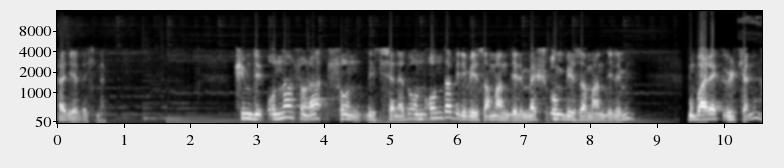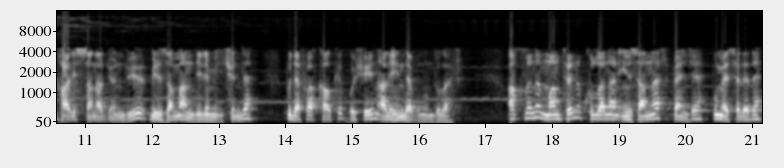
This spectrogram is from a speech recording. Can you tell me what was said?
her yerdekine. Şimdi ondan sonra son bir iki senede on, onda biri bir zaman dilimi, meş'um bir zaman dilimi, mübarek ülkenin Haristan'a döndüğü bir zaman dilimi içinde bu defa kalkıp o şeyin aleyhinde bulundular. Aklını, mantığını kullanan insanlar bence bu meselede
